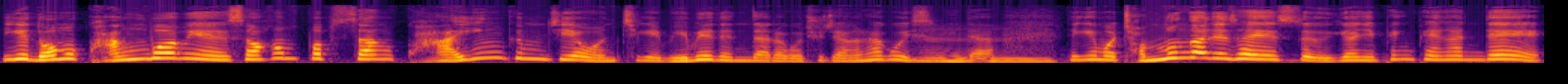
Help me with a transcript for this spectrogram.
이게 너무 광범위해서 헌법상 과잉 금지의 원칙에 위배된다라고 주장을 하고 있습니다. 음. 이게 뭐 전문가들 사이에서 의견이 팽팽한데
